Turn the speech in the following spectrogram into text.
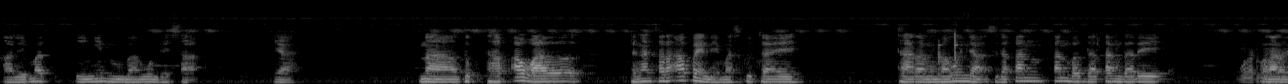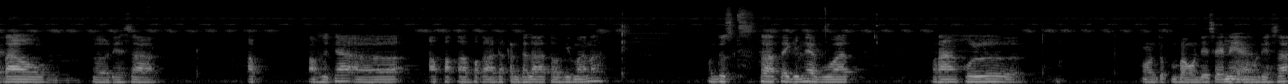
kalimat ingin membangun desa. Ya. Nah, untuk tahap awal dengan cara apa ini Mas Kucai cara membangunnya? Sedangkan kan baru datang dari kota ya. merantau Hmm. ke desa. Ap- maksudnya eh, apakah apakah ada kendala atau gimana? Untuk strateginya buat merangkul Untuk membangun desa ini ya. desa.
